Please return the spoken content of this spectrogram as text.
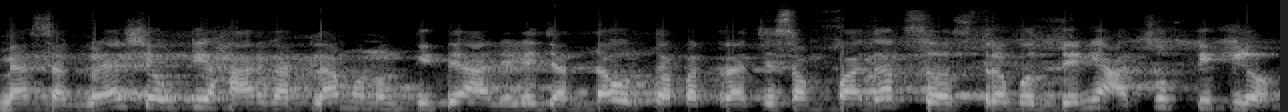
म्या सगळ्यात शेवटी हार घातला म्हणून तिथे आलेले जनता वृत्तपत्राचे संपादक सहस्त्रबुद्धेने अचूक टिपलं.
